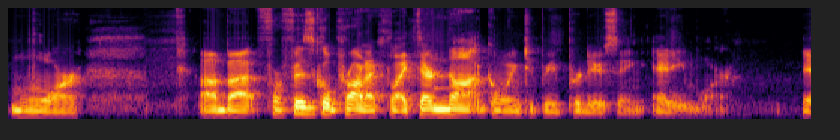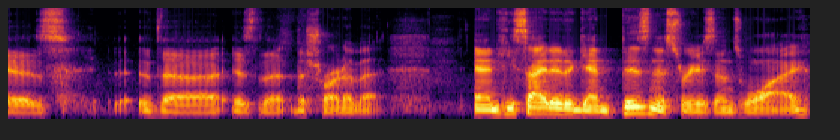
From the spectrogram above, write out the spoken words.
more. Um, but for physical product, like they're not going to be producing anymore. Is the is the the short of it. And he cited again business reasons why,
